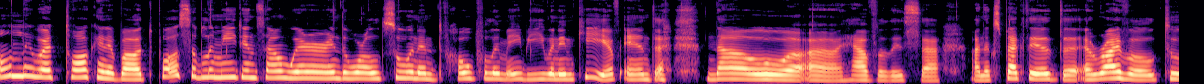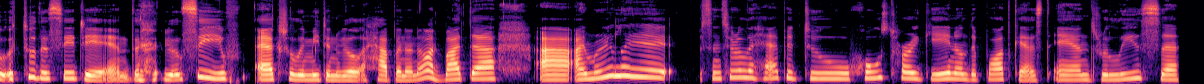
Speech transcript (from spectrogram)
only were talking about possibly meeting somewhere in the world soon and hopefully maybe even in Kiev. And uh, now uh, I have this uh, unexpected uh, arrival to, to the city, and we'll see if actually meeting will happen or not. But uh, I'm really sincerely happy to host her again on the podcast and release uh,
